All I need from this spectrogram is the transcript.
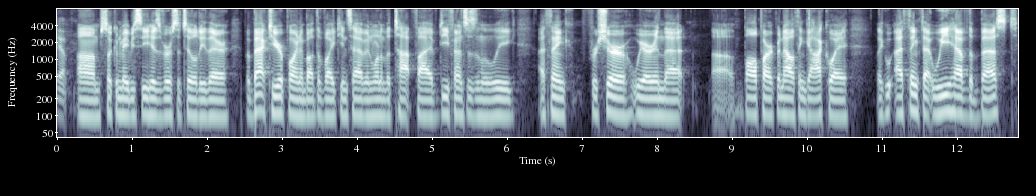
Yep. Um, so can maybe see his versatility there. But back to your point about the Vikings having one of the top five defenses in the league, I think for sure we are in that uh, ballpark. But now with Ngakoue, like I think that we have the best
